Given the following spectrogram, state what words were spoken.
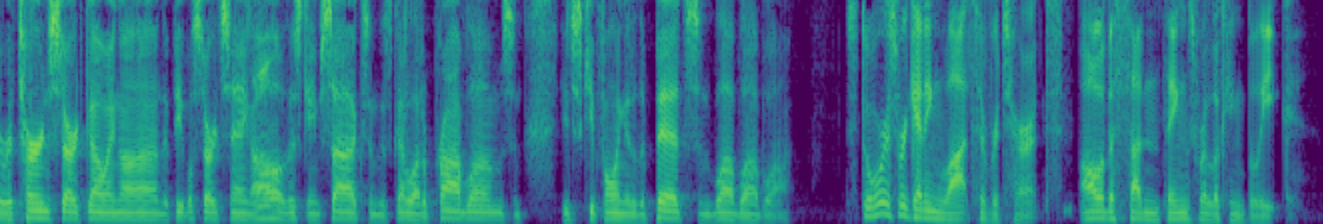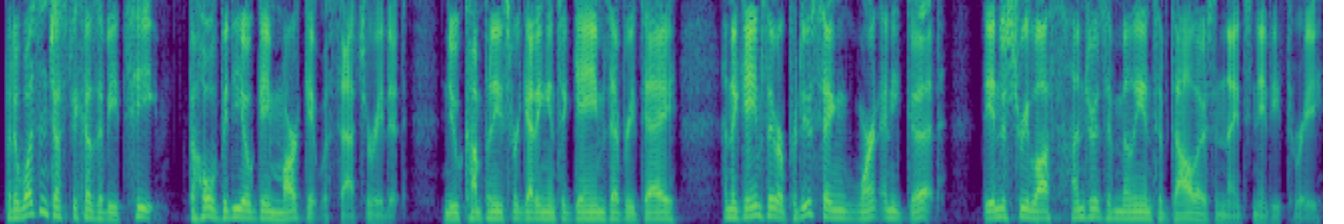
The returns start going on. The people start saying, oh, this game sucks and it's got a lot of problems. And you just keep falling into the pits and blah, blah, blah. Stores were getting lots of returns. All of a sudden, things were looking bleak. But it wasn't just because of ET. The whole video game market was saturated. New companies were getting into games every day, and the games they were producing weren't any good. The industry lost hundreds of millions of dollars in 1983.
